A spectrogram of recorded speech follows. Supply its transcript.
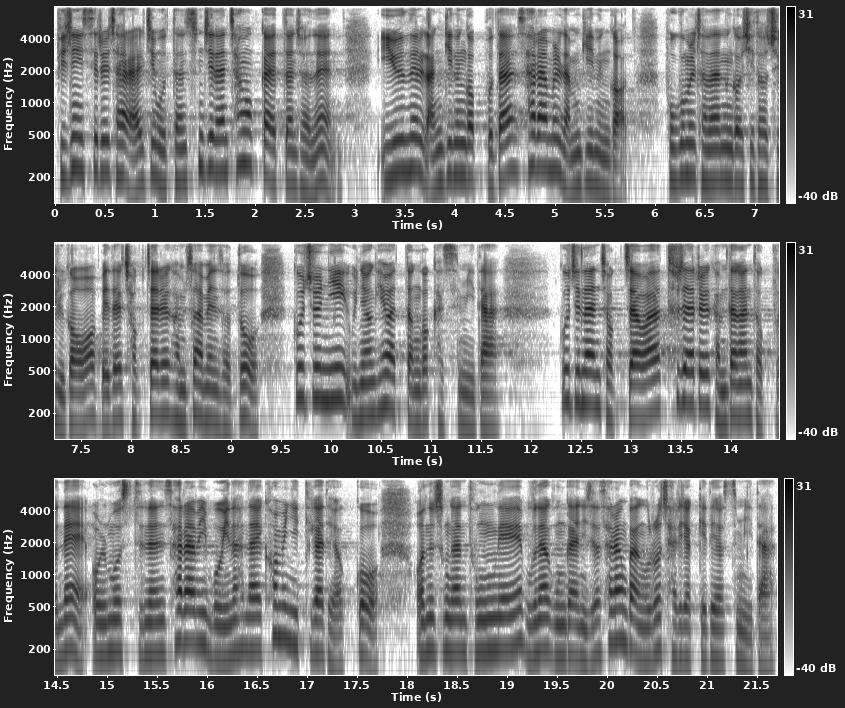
비즈니스를 잘 알지 못한 순진한 창업가였던 저는 이윤을 남기는 것보다 사람을 남기는 것, 복음을 전하는 것이 더 즐거워 매달 적자를 감수하면서도 꾸준히 운영해왔던 것 같습니다. 꾸준한 적자와 투자를 감당한 덕분에 올모스트는 사람이 모이는 하나의 커뮤니티가 되었고 어느 순간 동네의 문화 공간이자 사랑방으로 자리 잡게 되었습니다.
